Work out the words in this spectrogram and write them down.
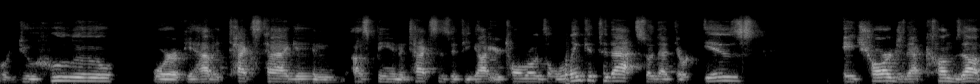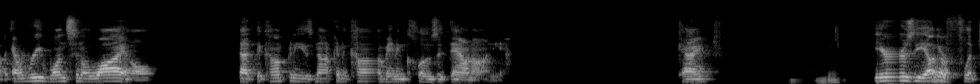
or do Hulu, or if you have a TxTag in us being in Texas, if you got your toll roads, link it to that so that there is a charge that comes up every once in a while that the company is not going to come in and close it down on you. Okay. Mm-hmm. Here's the other flip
